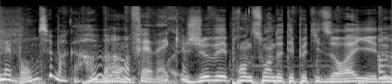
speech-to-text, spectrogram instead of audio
mais bon, c'est pas grave, Bon. on fait avec. Je vais prendre soin de tes petites oreilles et de Oh,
